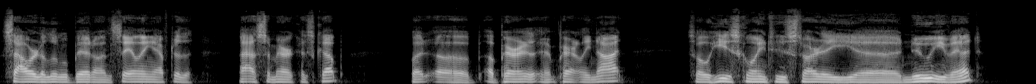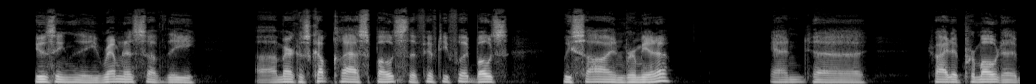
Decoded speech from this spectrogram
soured a little bit on sailing after the last America's Cup, but uh, apparently, apparently not. So he's going to start a uh, new event using the remnants of the uh, America's Cup class boats, the 50 foot boats we saw in Bermuda, and uh, try to promote a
